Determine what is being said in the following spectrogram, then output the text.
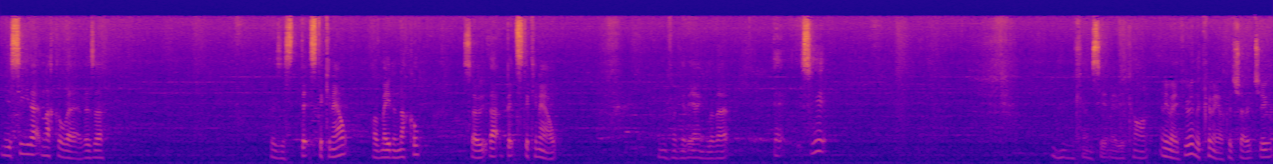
Can you see that knuckle there? There's a there's a bit sticking out. I've made a knuckle, so that bit sticking out. if I get the angle of that. Yeah, see it? Maybe you can see it, maybe you can't. Anyway, if you're in the clinic, I could show it to you.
